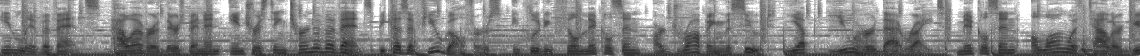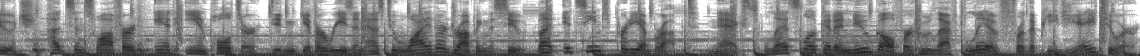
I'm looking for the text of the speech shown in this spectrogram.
in LIV events. However, there's been an interesting turn of events because a few golfers, including Phil Mickelson, are dropping the suit. Yep, you heard that right. Mickelson, along with Tyler Gooch, Hudson Swafford, and Ian Poulter, didn't give a reason as to why they're dropping the suit, but it seems pretty abrupt. Next, let's look at a new golfer who left LIV for the PGA Tour,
